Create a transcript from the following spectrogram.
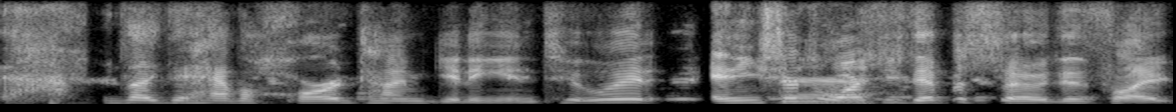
like they have a hard time getting into it, and you start yeah. to watch these episodes, it's like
